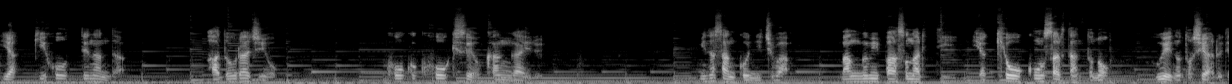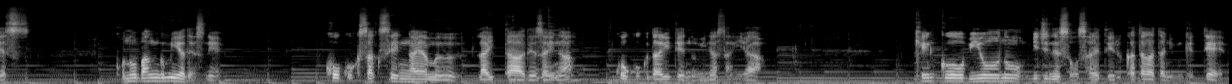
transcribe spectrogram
薬機法ってなんだ？アドラジオ。広告法規制を考える。皆さんこんにちは。番組パーソナリティ薬機コンサルタントの上野俊治です。この番組はですね広告作成に悩むライターデザイナー広告代理店の皆さんや健康美容のビジネスをされている方々に向けて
